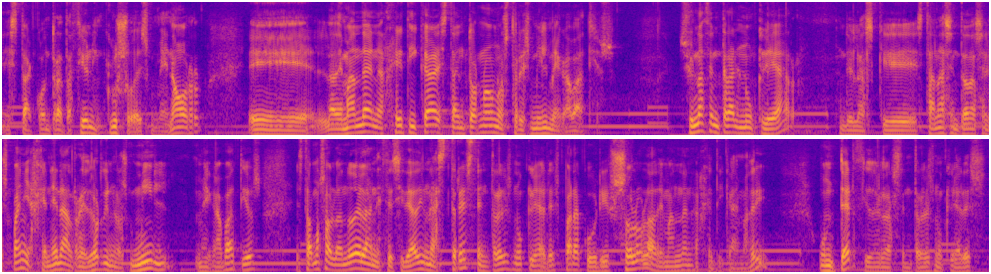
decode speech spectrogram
esta, contratación incluso es menor, eh, la demanda energética está en torno a unos 3.000 megavatios. Si una central nuclear de las que están asentadas en España genera alrededor de unos 1.000 megavatios, estamos hablando de la necesidad de unas tres centrales nucleares para cubrir solo la demanda energética de Madrid, un tercio de las centrales nucleares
